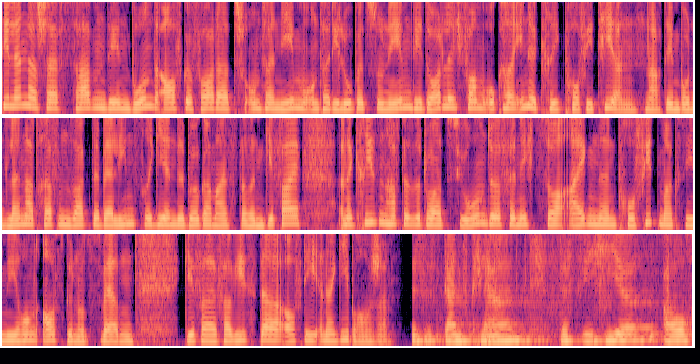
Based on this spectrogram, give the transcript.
Die Länderchefs haben den Bund aufgefordert, Unternehmen unter die Lupe zu nehmen, die deutlich vom Ukraine-Krieg profitieren. Nach dem Bund-Länder-Treffen sagte Berlins regierende Bürgermeisterin Giffey, eine krisenhafte Situation dürfe nicht zur eigenen Profitmaximierung ausgenutzt werden. Giffey verwies da auf die Energiebranche. Es ist ganz klar, dass wir hier auch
